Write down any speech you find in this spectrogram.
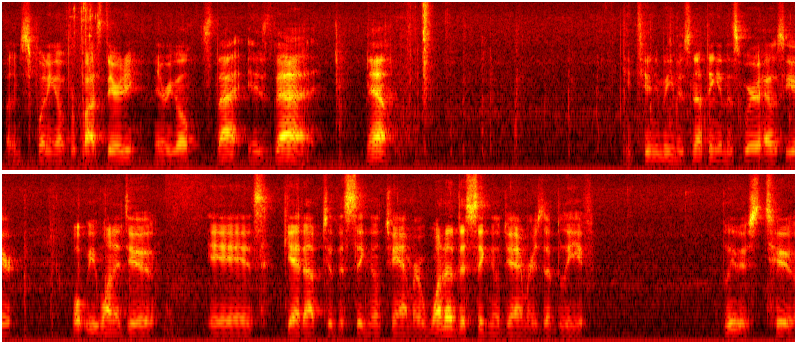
but I'm just pointing out for posterity. There we go. So that is that. Now, continuing, there's nothing in this warehouse here what we want to do is get up to the signal jammer. One of the signal jammers, I believe. I believe there's two.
